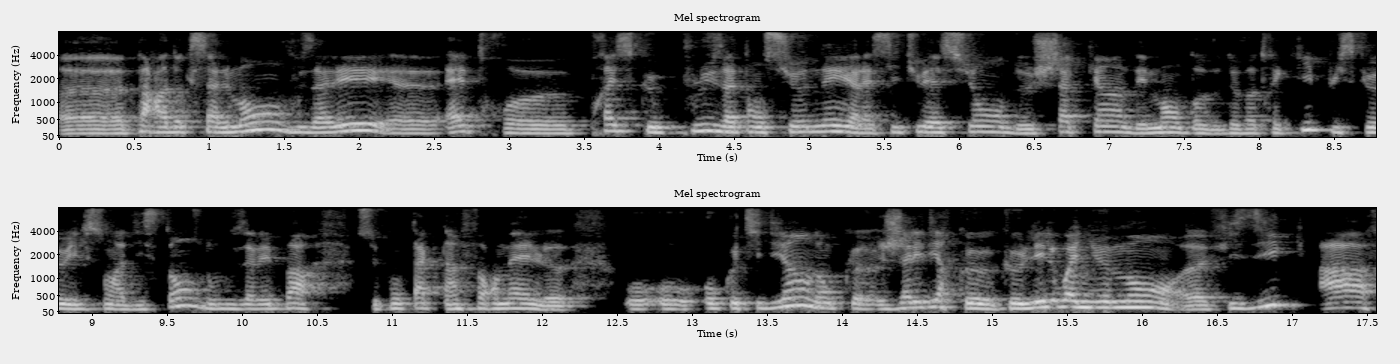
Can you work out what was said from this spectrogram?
euh, paradoxalement, vous allez euh, être euh, presque plus attentionné à la situation de chacun des membres de, votre équipe, puisqu'ils sont à distance, donc vous n'avez pas ce contact informel au, quotidien. Donc, j'allais dire que, l'éloignement physique a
